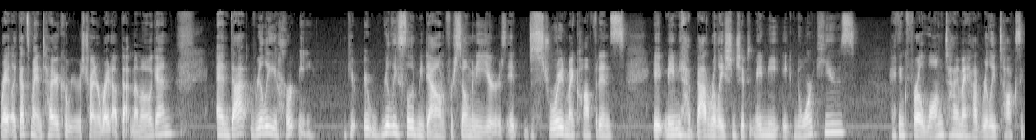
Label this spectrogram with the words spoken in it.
right? Like that's my entire career is trying to write up that memo again. And that really hurt me. Like it, it really slowed me down for so many years. It destroyed my confidence. It made me have bad relationships. It made me ignore cues. I think for a long time I had really toxic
